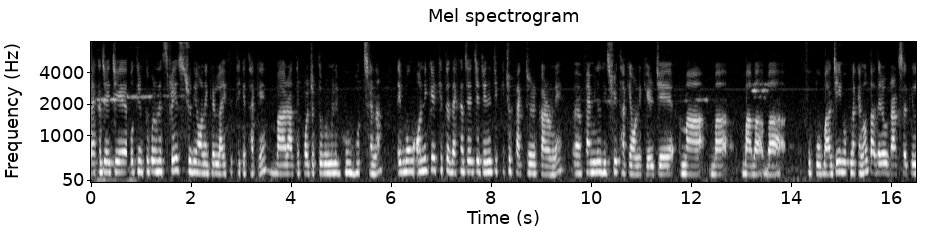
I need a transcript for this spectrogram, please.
দেখা যায় যে অতিরিক্ত পরিমাণে স্ট্রেস যদি অনেকের লাইফে থেকে থাকে বা রাতে পর্যাপ্ত পরিমাণে ঘুম হচ্ছে না এবং অনেকের ক্ষেত্রে দেখা যায় যে জেনেটিক কিছু ফ্যাক্টরের কারণে ফ্যামিলি হিস্ট্রি থাকে অনেকের যে মা বা বাবা বা ফুপু বা যেই হোক না কেন তাদেরও ডার্ক সার্কেল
